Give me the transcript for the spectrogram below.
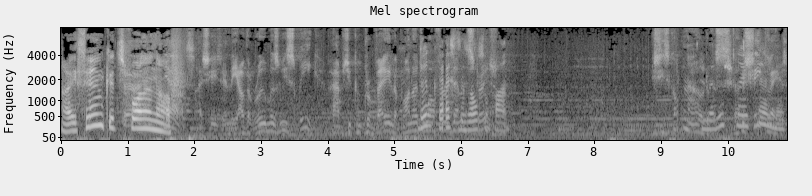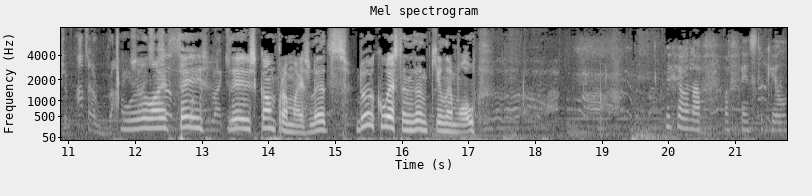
I think it's fun enough. Yes, she's in the other room as we speak. Perhaps you can prevail upon her to offer a quest is also fun. She's gotten hold of a She claims to utter rubbish. Well, I say What would you like to know? there is compromise. Let's do a quest and then kill them all. We have enough of things to kill.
